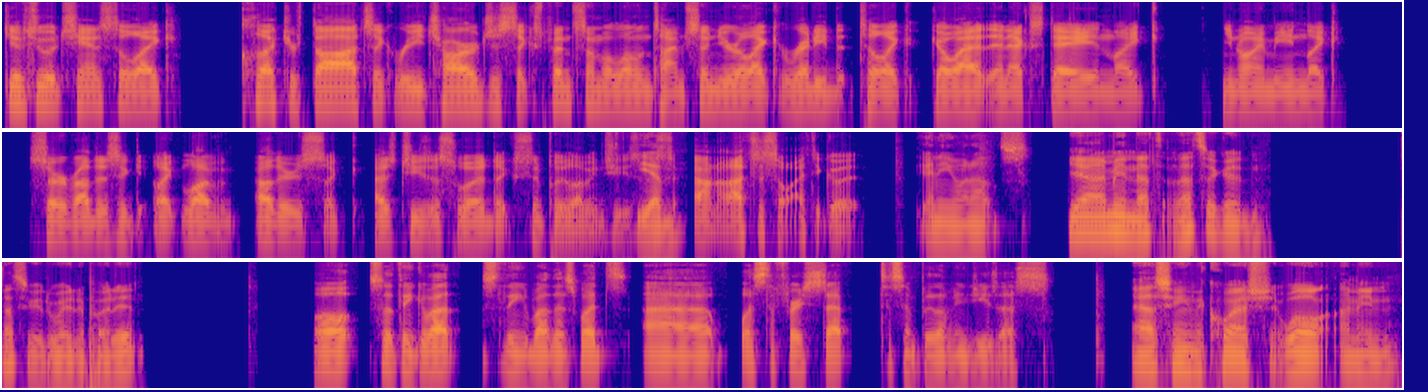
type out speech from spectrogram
gives you a chance to like collect your thoughts, like recharge, just like spend some alone time, so then you're like ready to, to like go at it the next day and like you know what I mean, like serve others, like love others, like as Jesus would, like simply loving Jesus. Yeah. I don't know. That's just how I think of it. Anyone else Yeah, I mean that's that's a good that's a good way to put it. well so think about so think about this what's uh what's the first step to simply loving jesus Asking the question. Well, I mean,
